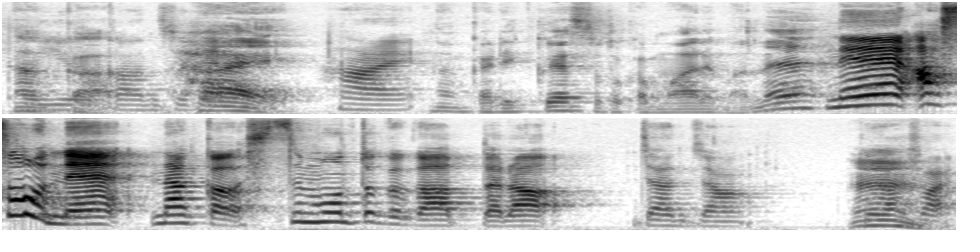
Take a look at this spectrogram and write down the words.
となんかいう感じで。はい。はい。なんかリクエストとかもあればね。ねあそうね。なんか質問とかがあったらじゃんじゃん。ください。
